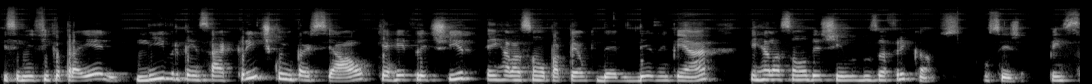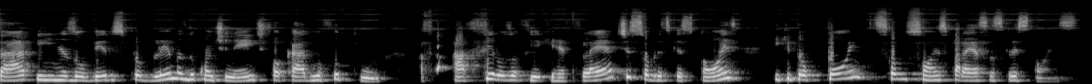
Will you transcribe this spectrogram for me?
que significa para ele livre pensar crítico e imparcial, que é refletir em relação ao papel que deve desempenhar em relação ao destino dos africanos. Ou seja, pensar em resolver os problemas do continente focado no futuro. A, filosofia que reflete sobre as questões e que propõe soluções para essas questões.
